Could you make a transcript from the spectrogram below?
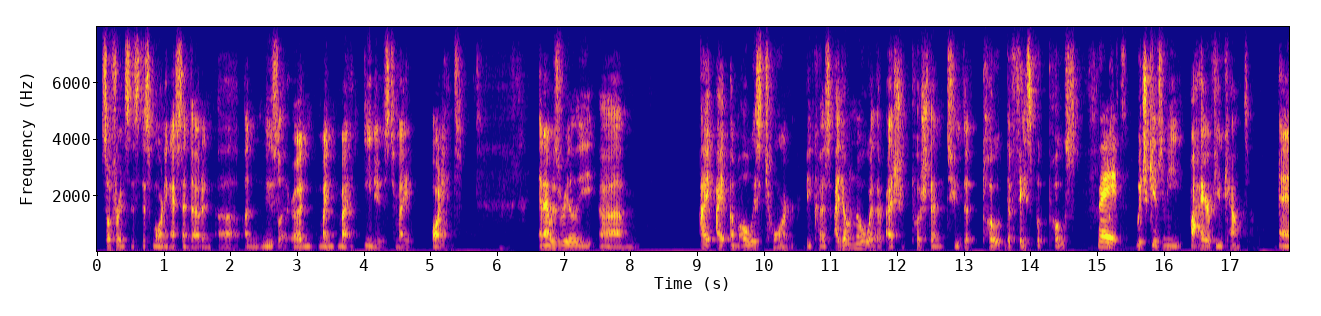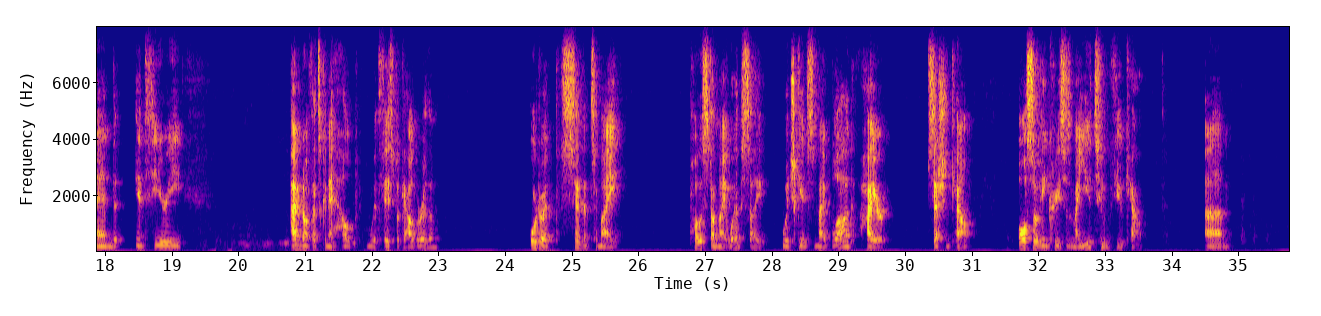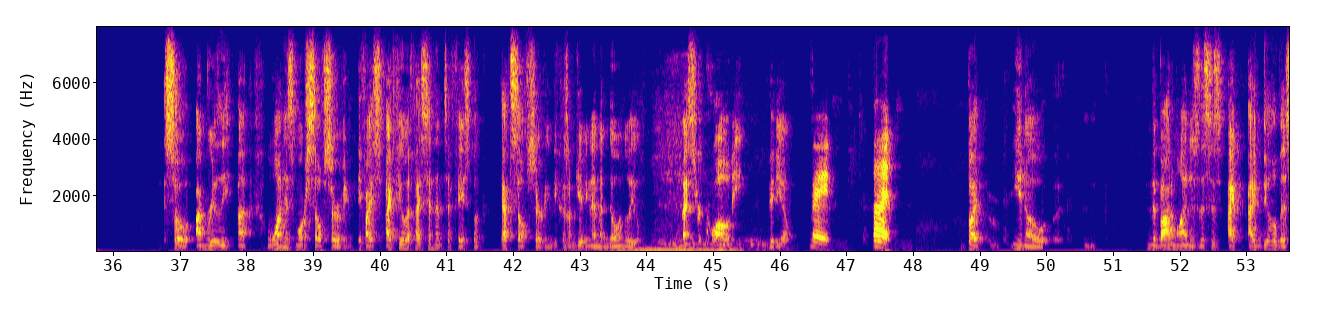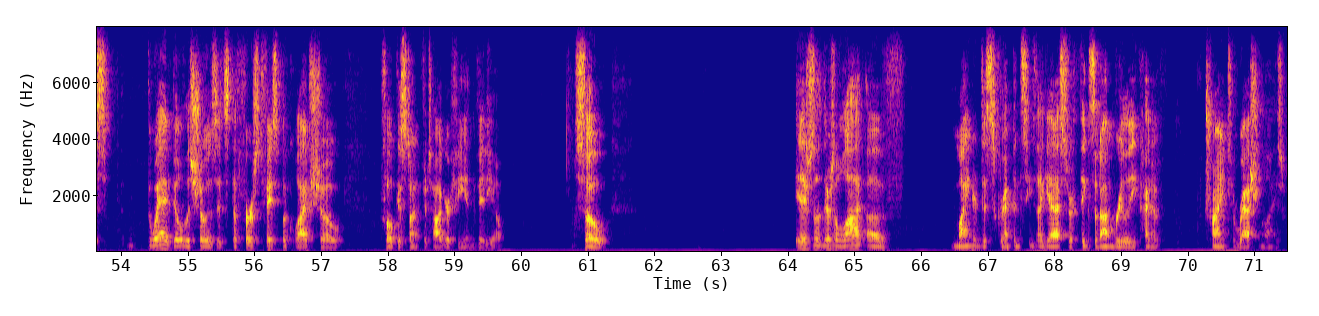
so. For instance, this morning I sent out an, uh, a newsletter, uh, my my e-news to my audience, and I was really um, I, I I'm always torn because I don't know whether I should push them to the po- the Facebook post Right. which, which gives me a higher view count. And in theory, I don't know if that's going to help with Facebook algorithm. Or do I send them to my post on my website, which gives my blog higher session count, also increases my YouTube view count. Um, so I'm really uh, one is more self-serving. If I I feel if I send them to Facebook, that's self-serving because I'm giving them a knowingly lesser quality video. Right. But But you know, the bottom line is this is I I build this the way I build this show is it's the first Facebook Live show focused on photography and video. So there's a, there's a lot of minor discrepancies, I guess, or things that I'm really kind of trying to rationalize.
